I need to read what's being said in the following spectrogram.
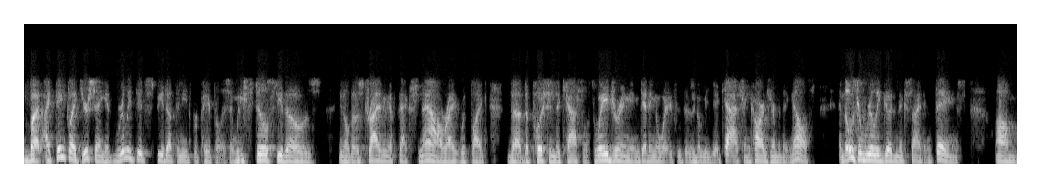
but I think, like you're saying, it really did speed up the need for paperless, and we still see those you know those driving effects now right with like the the push into cashless wagering and getting away from physical media cash and cards and everything else. And those are really good and exciting things. Um,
